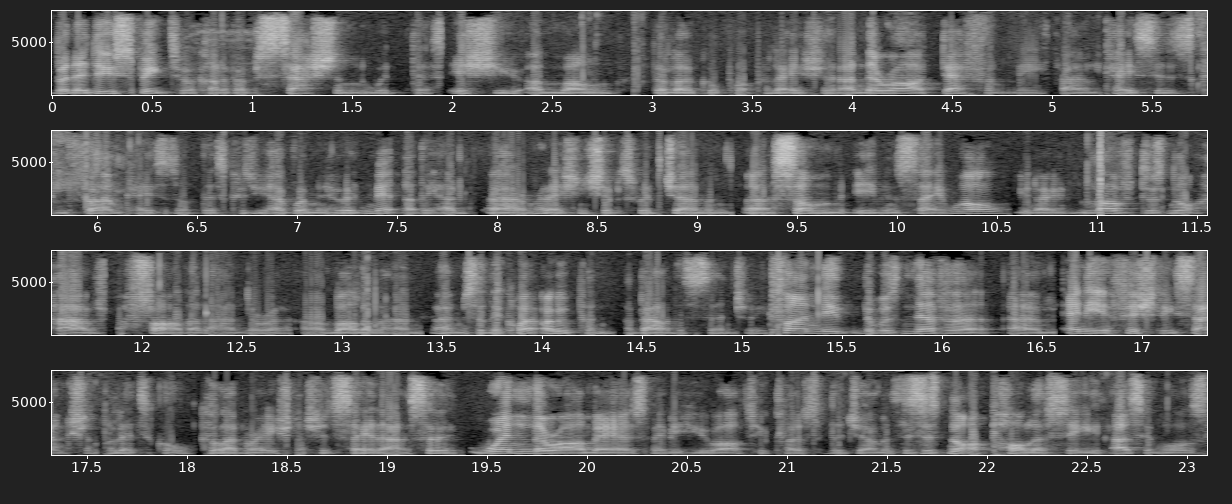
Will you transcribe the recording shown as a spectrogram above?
but they do speak to a kind of obsession with this issue among the local population. And there are definitely um, cases, confirmed cases of this, because you have women who admit that they had uh, relationships with Germans. Uh, some even say, well, you know, love does not have a fatherland or a, a motherland. Um, so they're quite open about this essentially. Finally, there was never um, any officially sanctioned political collaboration, I should say that. So when there are mayors maybe who are too close to the Germans, this is not a policy as it was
